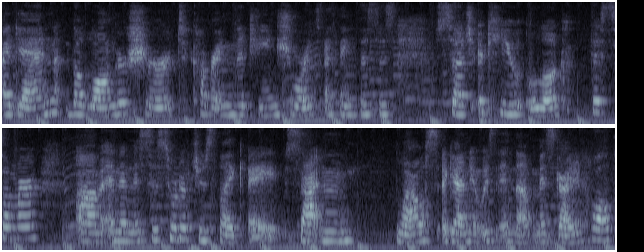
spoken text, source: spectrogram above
again the longer shirt covering the jean shorts. I think this is such a cute look this summer. Um and then this is sort of just like a satin blouse. Again it was in the Missguided haul.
